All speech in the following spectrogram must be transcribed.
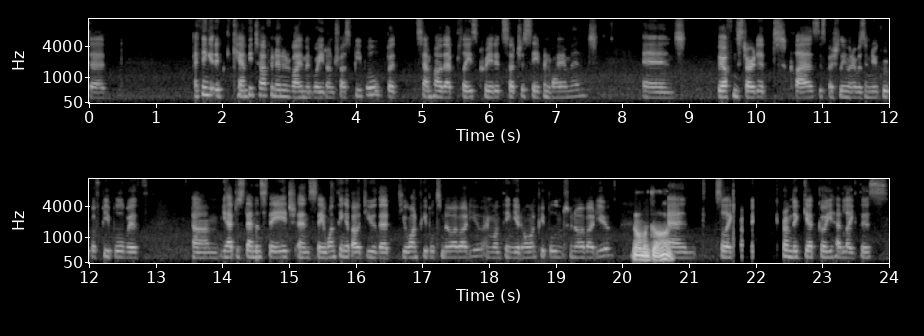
that I think it, it can be tough in an environment where you don't trust people, but somehow that place created such a safe environment, and we often started class, especially when it was a new group of people, with um, you had to stand on stage and say one thing about you that you want people to know about you, and one thing you don't want people to know about you. Oh my god! And so, like from the, from the get go, you had like this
